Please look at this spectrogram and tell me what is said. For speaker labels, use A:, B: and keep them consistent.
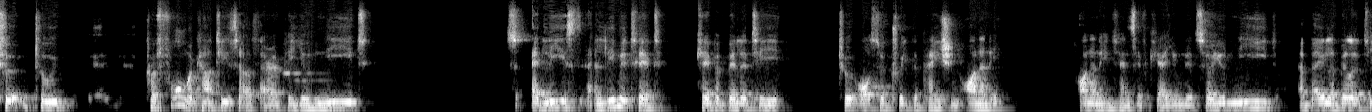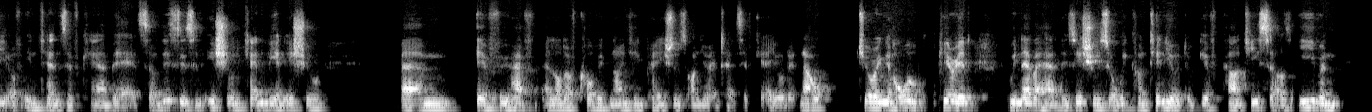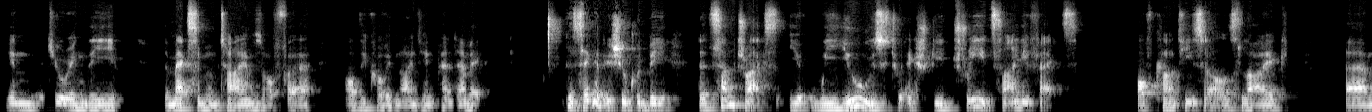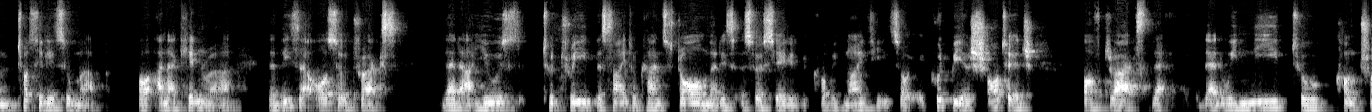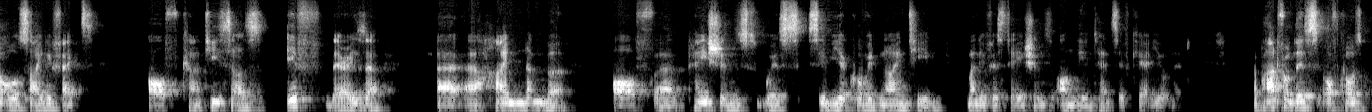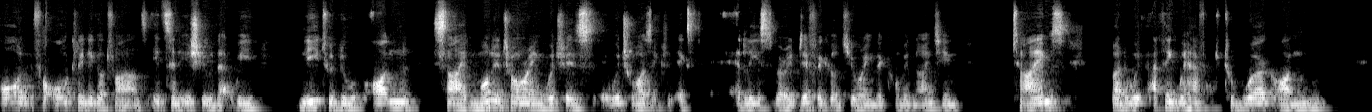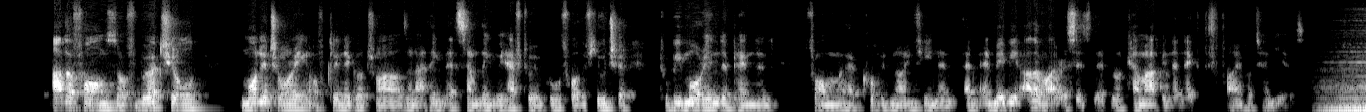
A: to, to perform a CAR T cell therapy, you need at least a limited capability to also treat the patient on an on an intensive care unit. So you need availability of intensive care beds. So this is an issue and can be an issue um, if you have a lot of COVID-19 patients on your intensive care unit. Now, during the whole period, we never had this issue, so we continue to give CAR T cells even in during the the maximum times of uh, of the COVID-19 pandemic. The second issue could be that some drugs you, we use to actually treat side effects of CAR T cells like um, tocilizumab or anakinra, that these are also drugs that are used to treat the cytokine storm that is associated with COVID-19. So it could be a shortage of drugs that, that we need to control side effects of CAR T cells if there is a, a, a high number of uh, patients with severe COVID-19 manifestations on the intensive care unit. Apart from this, of course, all for all clinical trials, it's an issue that we need to do on-site monitoring, which is which was at least very difficult during the COVID-19 times. But we, I think we have to work on other forms of virtual monitoring of clinical trials. And I think that's something we have to improve for the future to be more independent from uh, COVID-19 and, and, and maybe other viruses that will come up in the next five or 10 years.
